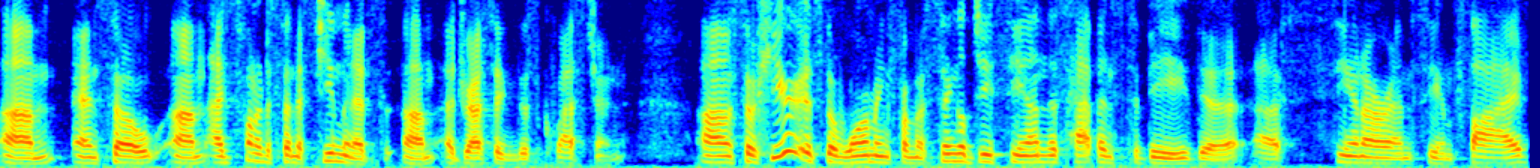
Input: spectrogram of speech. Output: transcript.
um, and so um, I just wanted to spend a few minutes um, addressing this question. Uh, so here is the warming from a single GCM. This happens to be the uh, CNRM CM5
